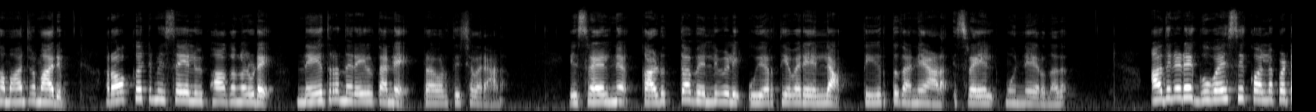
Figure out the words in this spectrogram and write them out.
കമാൻഡർമാരും റോക്കറ്റ് മിസൈൽ വിഭാഗങ്ങളുടെ നേതൃനിരയിൽ തന്നെ പ്രവർത്തിച്ചവരാണ്. ഇസ്രായേലിന് കടുത്ത വെല്ലുവിളി ഉയർത്തിയവരെയെല്ലാം തീർത്തു തന്നെയാണ് ഇസ്രായേൽ മുന്നേറുന്നത്. അതിനിടെ ഗുവൈസി കൊല്ലപ്പെട്ട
